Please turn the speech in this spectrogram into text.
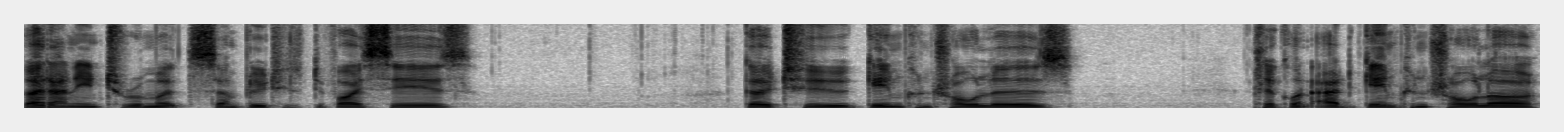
go down into remotes and Bluetooth devices, go to game controllers, click on add game controller,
